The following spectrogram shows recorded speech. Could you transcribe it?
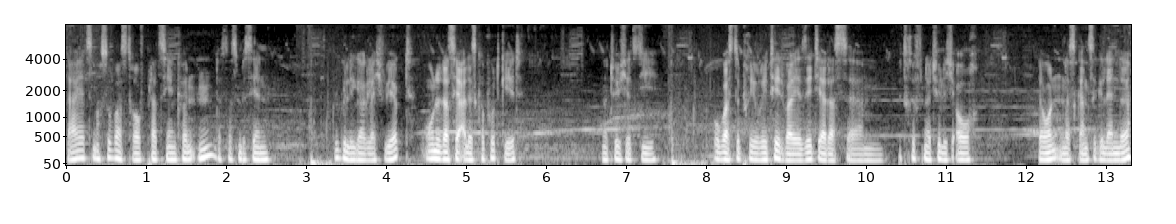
da jetzt noch sowas drauf platzieren könnten, dass das ein bisschen hügeliger gleich wirkt, ohne dass hier alles kaputt geht. Natürlich jetzt die oberste Priorität, weil ihr seht ja, das ähm, betrifft natürlich auch da unten das ganze Gelände,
